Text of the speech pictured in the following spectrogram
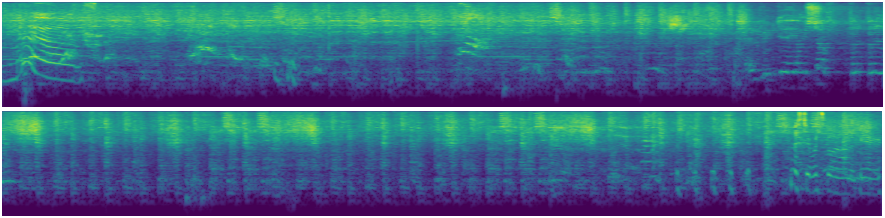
moves. Sure what's going on up here.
